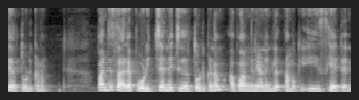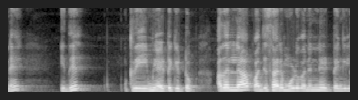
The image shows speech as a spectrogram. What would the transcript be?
ചേർത്ത് കൊടുക്കണം. പഞ്ചസാര പൊടിച്ച് തന്നെ ചേർത്ത് കൊടുക്കണം. അപ്പോൾ അങ്ങനെയാണെങ്കിൽ നമുക്ക് ഈസി ആയിട്ട് തന്നെ ഇത് ക്രീമി ആയിട്ട് കിട്ടും. അതല്ല പഞ്ചസാര മുഴുവൻ തന്നെ ഇട്ടെങ്കിൽ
